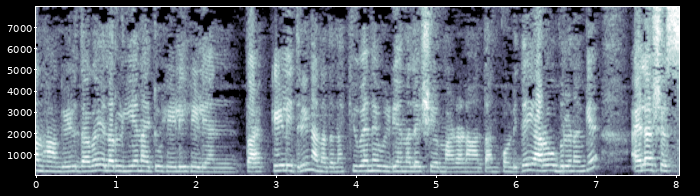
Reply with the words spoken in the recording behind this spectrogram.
ನಾನು ಹಾಗೆ ಹೇಳಿದಾಗ ಎಲ್ಲರೂ ಏನಾಯ್ತು ಹೇಳಿ ಹೇಳಿ ಅಂತ ಕೇಳಿದ್ರಿ. ನಾನು ಅದನ್ನ ಕ್ಯೂ ಎನ್ ಎ ವಿಡಿಯೋನಲ್ಲೇ ಶೇರ್ ಮಾಡೋಣ ಅಂತ ಅನ್ಕೊಂಡಿದ್ದೆ. ಯಾರೋ ಒಬ್ರು ನಂಗೆ ಐಲಾಶಸ್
